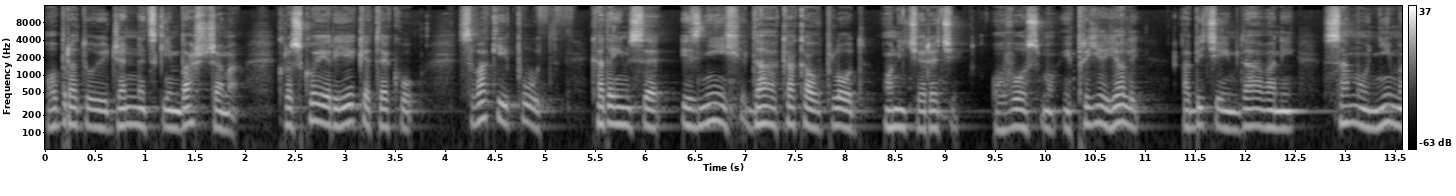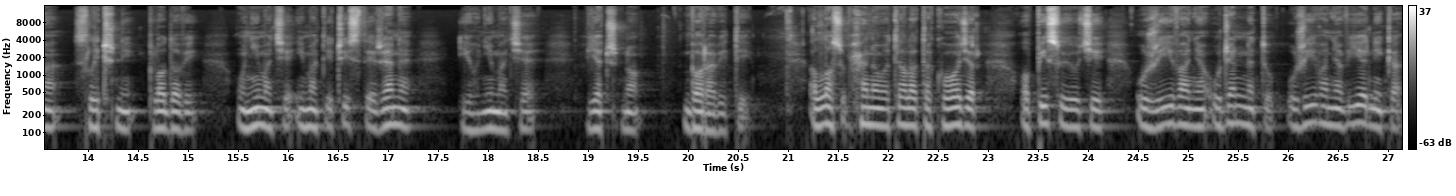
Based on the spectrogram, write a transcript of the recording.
obraduju džennetskim bašćama kroz koje rijeke teku, svaki put kada im se iz njih da kakav plod, oni će reći, ovo smo i prije jeli, a bit će im davani samo njima slični plodovi. U njima će imati čiste žene i u njima će vječno boraviti. Allah subhanahu wa ta'ala također opisujući uživanja u džennetu, uživanja vjernika,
